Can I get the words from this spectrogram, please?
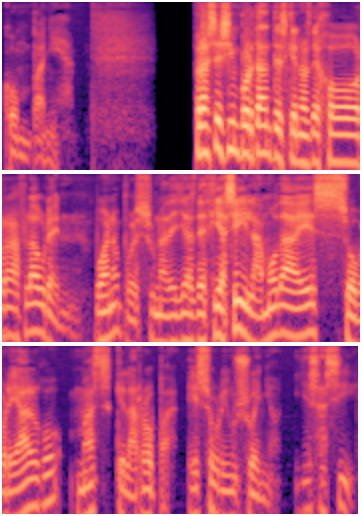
compañía. Frases importantes que nos dejó Ralph Lauren. Bueno, pues una de ellas decía así, la moda es sobre algo más que la ropa, es sobre un sueño. Y es así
